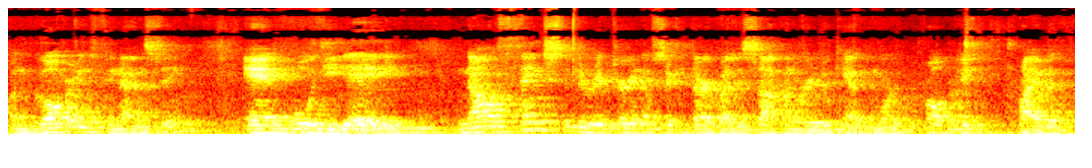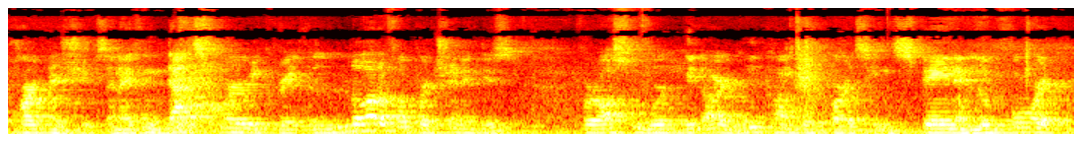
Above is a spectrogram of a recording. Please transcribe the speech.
on government financing and ODA, now thanks to the return of Secretary Balisacan, we're looking at more public-private partnerships. And I think that's where we create a lot of opportunities for us to work with our good counterparts in Spain and look forward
